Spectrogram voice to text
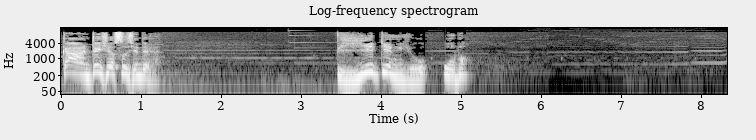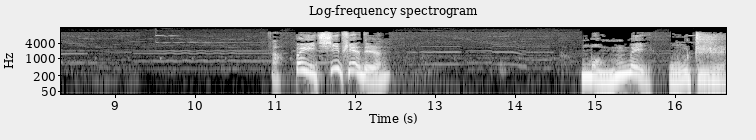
干这些事情的人，必定有恶报。啊，被欺骗的人蒙昧无知，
